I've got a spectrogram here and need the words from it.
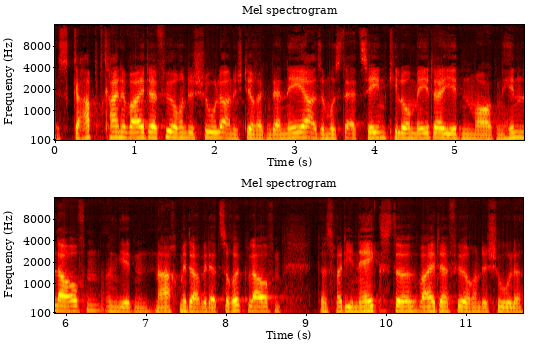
Es gab keine weiterführende Schule, auch nicht direkt in der Nähe, also musste er zehn Kilometer jeden Morgen hinlaufen und jeden Nachmittag wieder zurücklaufen. Das war die nächste weiterführende Schule.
